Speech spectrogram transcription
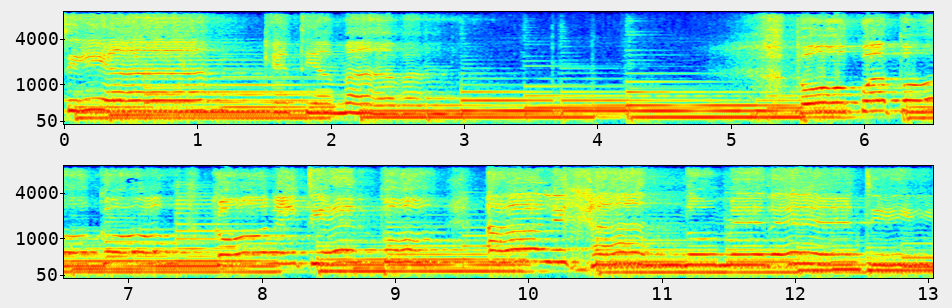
decía que te amaba. Poco a poco, con el tiempo, alejándome de ti,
